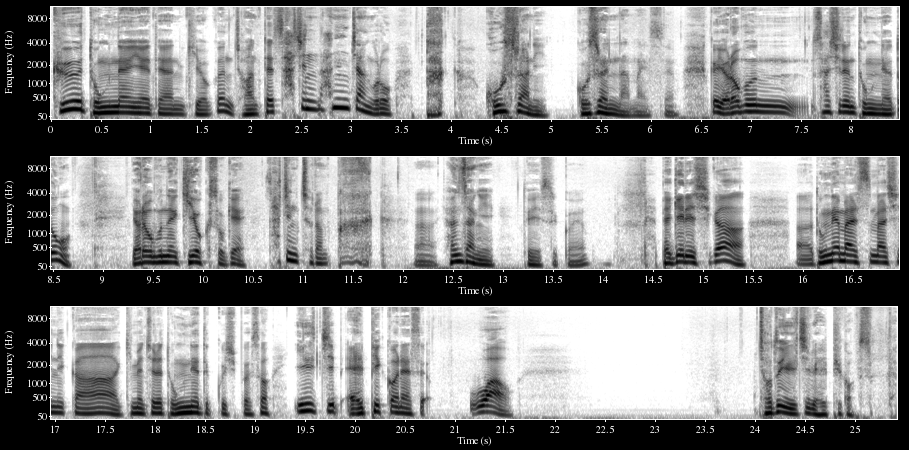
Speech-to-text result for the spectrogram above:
그 동네에 대한 기억은 저한테 사진 한 장으로 딱 고스란히 고스란히 남아 있어요. 그러니까 여러분 사시는 동네도 여러분의 기억 속에 사진처럼 딱 어, 현상이 돼 있을 거예요. 백예리 씨가 어, 동네 말씀하시니까 김현철의 동네 듣고 싶어서 1집 LP 꺼냈어요. 와우. 저도 1집 LP가 없습니다.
